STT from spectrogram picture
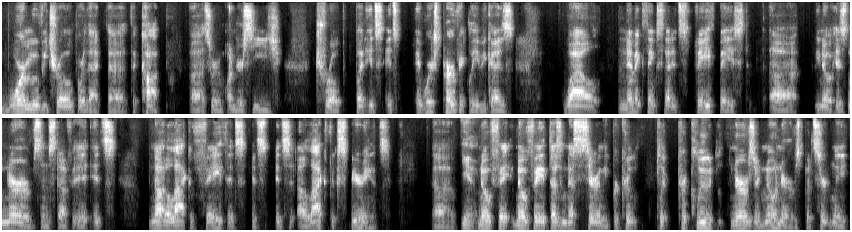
war movie trope or that uh, the cop uh, sort of under siege trope. But it's it's it works perfectly because while Nemik thinks that it's faith based, uh, you know, his nerves and stuff, it, it's not a lack of faith. It's it's it's a lack of experience. Uh, Yeah. no faith no faith doesn't necessarily preclude preclude nerves or no nerves, but certainly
